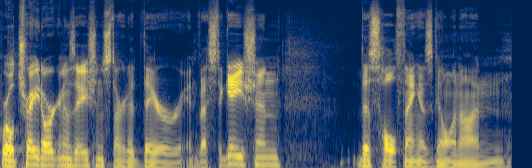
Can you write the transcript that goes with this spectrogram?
World Trade Organization started their investigation. This whole thing is going on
